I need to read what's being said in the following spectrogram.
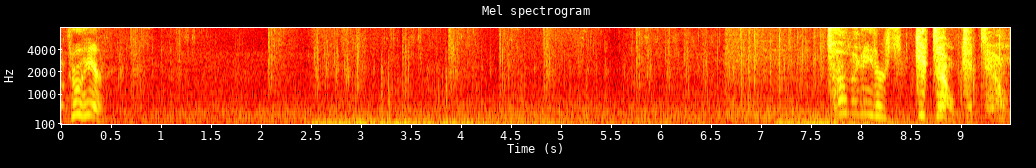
Through here! Terminators! Get down! Get down!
